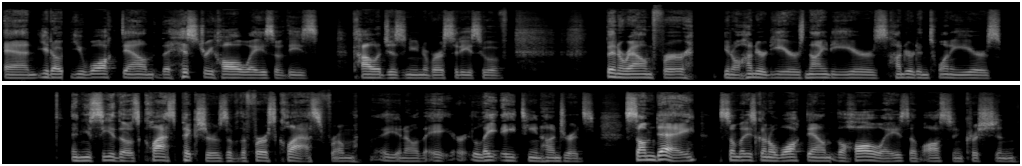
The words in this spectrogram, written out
And, you know, you walk down the history hallways of these colleges and universities who have been around for, you know, 100 years, 90 years, 120 years. And you see those class pictures of the first class from, you know, the eight, er, late 1800s. Someday, somebody's going to walk down the hallways of Austin Christian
